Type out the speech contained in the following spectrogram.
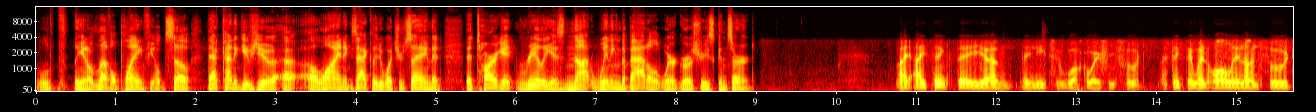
you know level playing field. So that kind of gives you a, a line exactly to what you're saying that that Target really is not winning the battle where grocery is concerned. I, I think they um, they need to walk away from food. I think they went all in on food,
